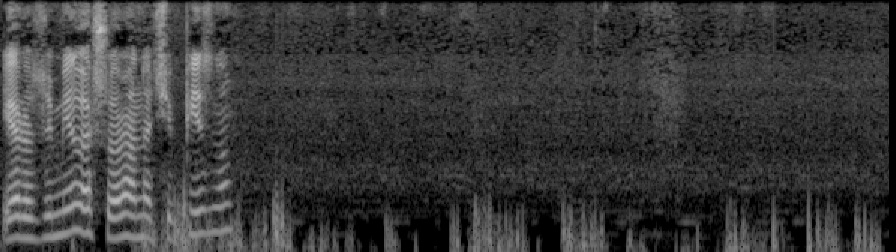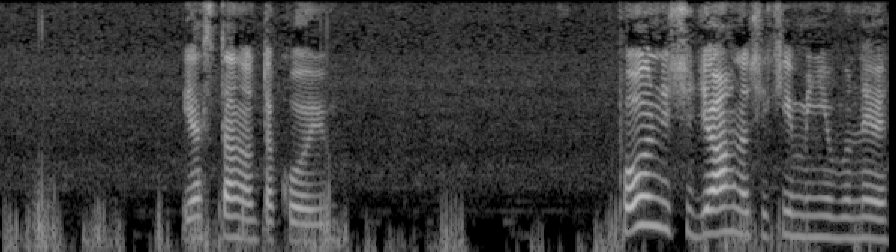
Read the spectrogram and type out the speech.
Я розуміла, що рано чи пізно я стану такою. Повністю діагноз, який мені вони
